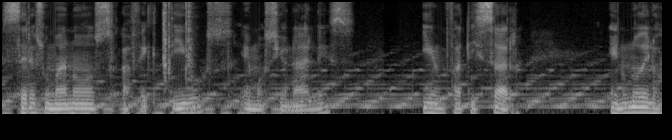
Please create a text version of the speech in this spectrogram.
seres humanos afectivos, emocionales y enfatizar en uno de los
